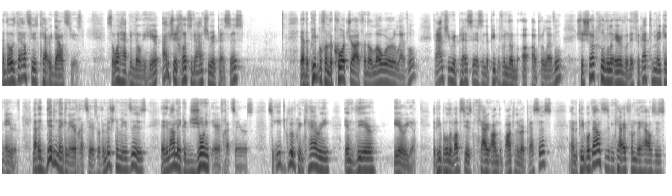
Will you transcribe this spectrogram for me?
and those downstairs carry downstairs. So what happened over here? Anshe chotz ve'anshe repeses. You have the people from the courtyard from the lower level, the Vanshim Repeses, and the people from the uh, upper level. They forgot to make an Erev. Now they didn't make an Erev Chatzeros. What the Mishnah means is they did not make a joint Erev Chatzeros. So each group can carry in their area. The people who live upstairs can carry on the, onto the Merpeses, and the people downstairs can carry from their houses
